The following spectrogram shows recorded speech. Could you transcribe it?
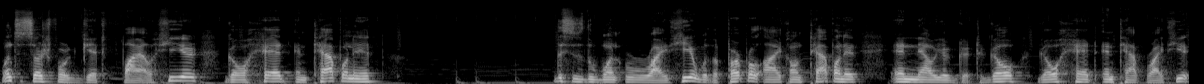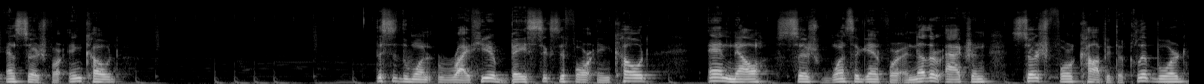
Once you search for get file here go ahead and tap on it this is the one right here with the purple icon. Tap on it and now you're good to go. Go ahead and tap right here and search for encode. This is the one right here, base 64 encode. And now search once again for another action. Search for copy to clipboard.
